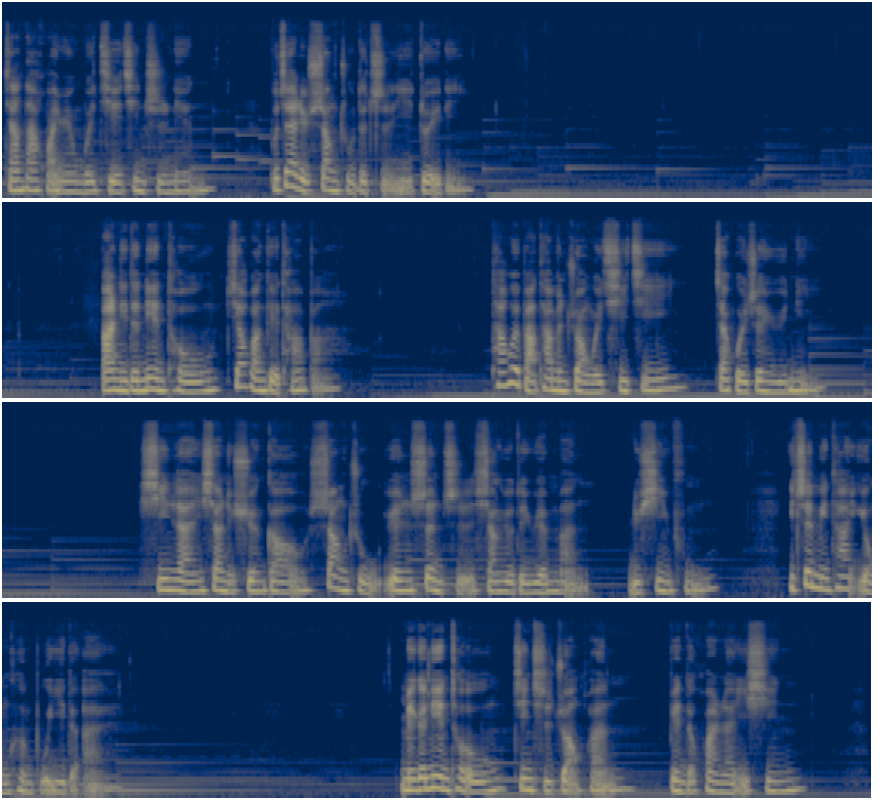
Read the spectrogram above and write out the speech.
将它还原为洁净之念，不再与上主的旨意对立。把你的念头交还给他吧，他会把它们转为奇迹，再回赠于你。欣然向你宣告，上主愿圣子享有的圆满与幸福，以证明他永恒不移的爱。每个念头经此转换，变得焕然一新，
